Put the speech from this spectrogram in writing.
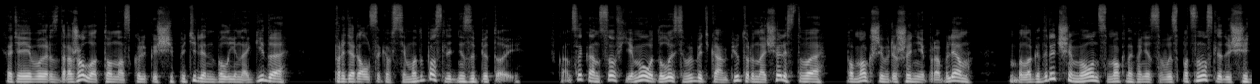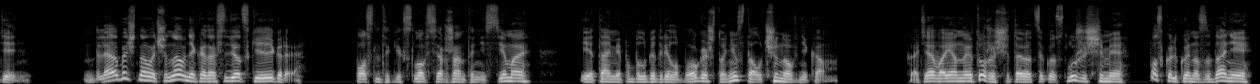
Хотя его и раздражало то, насколько щепетилен был Янагида, продирался ко всему до последней запятой. В конце концов, ему удалось выбить компьютер начальства, помогший в решении проблем, благодаря чему он смог наконец выспаться на следующий день. Для обычного чиновника это все детские игры. После таких слов сержанта Нисима Итами поблагодарила бога, что не стал чиновником. Хотя военные тоже считаются госслужащими, поскольку и на задании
